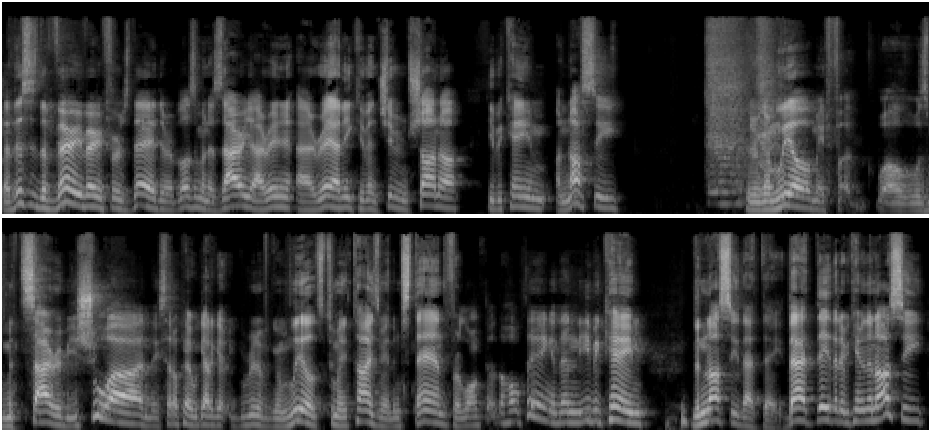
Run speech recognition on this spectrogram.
that this is the very very first day the Rebbe ben Azariah Re'ani Kiven Shivim Shana he became a Nasi. The Gamliel made well was Mitzar Rabbi Yeshua, and they said, okay, we got to get rid of Gamliel. It's too many times. Made him stand for a long time, the whole thing, and then he became the Nasi that day. That day that he became the Nasi,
